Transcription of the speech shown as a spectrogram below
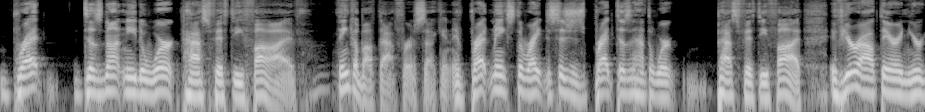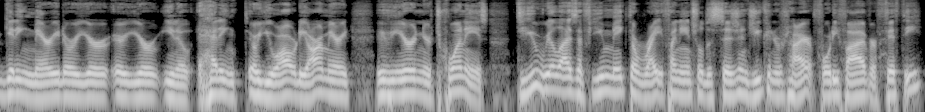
Brett does not need to work past 55. Think about that for a second. If Brett makes the right decisions, Brett doesn't have to work past 55. If you're out there and you're getting married or you're or you're, you know, heading or you already are married, if you're in your 20s, do you realize if you make the right financial decisions, you can retire at 45 or 50?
